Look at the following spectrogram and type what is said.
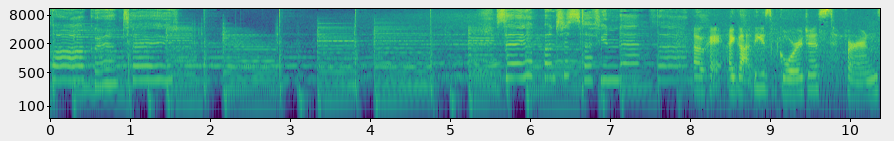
for granted. Say a bunch of stuff you never. Okay, I got these gorgeous ferns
